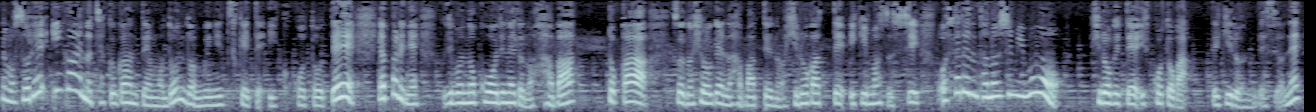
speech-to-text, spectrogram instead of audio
でもそれ以外の着眼点もどんどん身につけていくことで、やっぱりね、自分のコーディネートの幅とか、その表現の幅っていうのは広がっていきますし、おしゃれの楽しみも広げていくことができるんですよね。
